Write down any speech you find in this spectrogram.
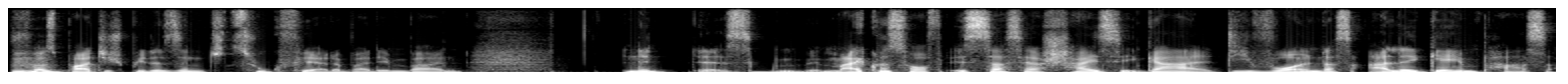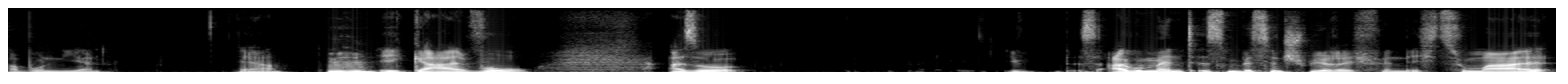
mhm. First-Party-Spiele sind Zugpferde bei den beiden. Ne, es, Microsoft ist das ja scheißegal. Die wollen, dass alle Game Pass abonnieren. Ja, mhm. egal wo. Also, das Argument ist ein bisschen schwierig, finde ich. Zumal,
